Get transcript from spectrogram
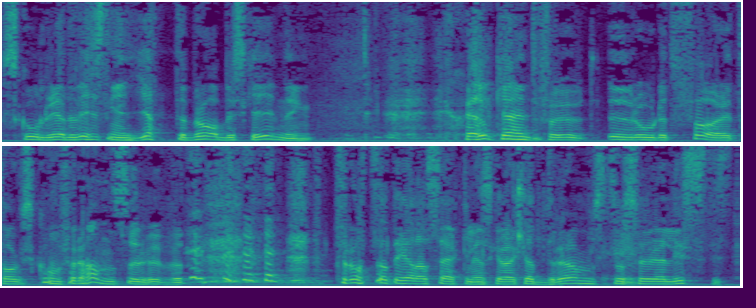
Skolredovisningen jättebra beskrivning. Själv kan jag inte få ut ur ordet företagskonferens ur huvudet. Trots att det hela säkerligen ska verka drömskt och surrealistiskt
